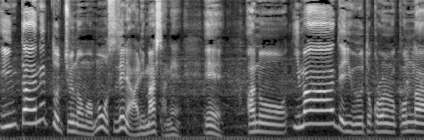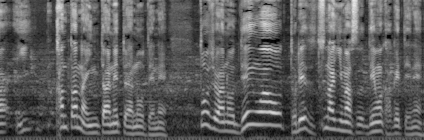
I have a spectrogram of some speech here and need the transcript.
インターネットっていうのももうすでにありましたね。ええー、あの、今でいうところのこんな、簡単なインターネットやのうてね、当時はあの、電話をとりあえずつなぎます。電話かけてね。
